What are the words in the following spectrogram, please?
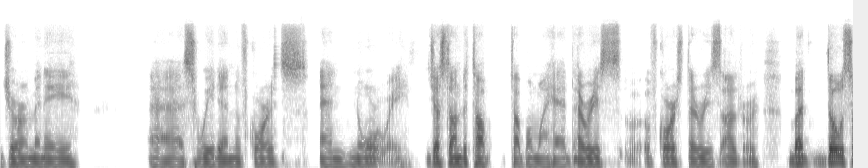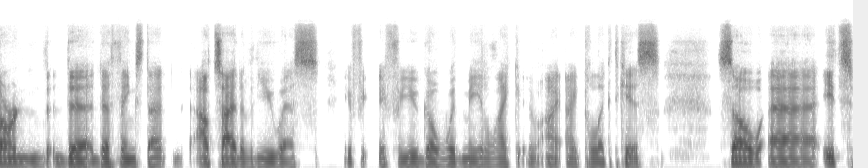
Germany, uh, Sweden, of course, and Norway. Just on the top top of my head, there is, of course, there is other, but those are the the things that outside of the U.S if if you go with me like I, I collect Kiss. So uh, it's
